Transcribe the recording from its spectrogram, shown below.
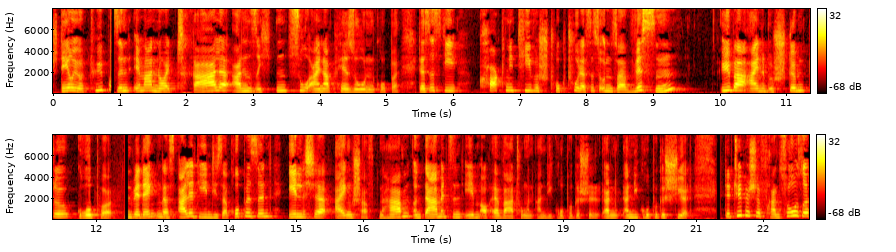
Stereotype sind immer neutrale Ansichten zu einer Personengruppe. Das ist die kognitive Struktur, das ist unser Wissen über eine bestimmte Gruppe. Und wir denken, dass alle, die in dieser Gruppe sind, ähnliche Eigenschaften haben und damit sind eben auch Erwartungen an die Gruppe, an, an die Gruppe geschürt. Der typische Franzose,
